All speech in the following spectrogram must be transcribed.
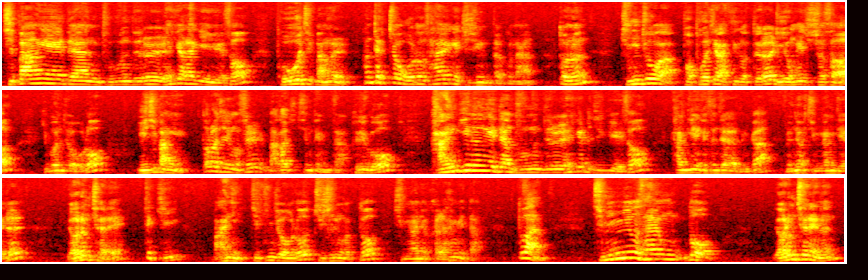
지방에 대한 부분들을 해결하기 위해서 보호지방을 선택적으로 사용해 주신다거나 또는 중조와 버퍼제 같은 것들을 이용해 주셔서 기본적으로 유지방이 떨어지는 것을 막아주시면 됩니다. 그리고 간 기능에 대한 부분들을 해결해 주기 위해서 간 기능 개선제라든가 면역 증강제를 여름철에 특히 많이 집중적으로 주시는 것도 중요한 역할을 합니다. 또한 집류 사용도 여름철에는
